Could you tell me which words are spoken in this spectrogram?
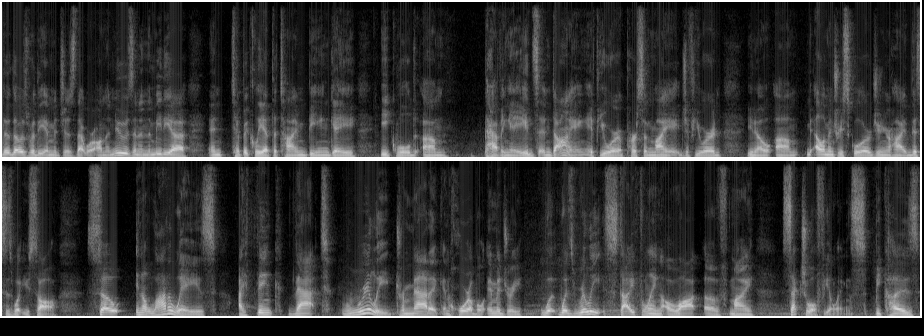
th- those were the images that were on the news and in the media, and typically at the time, being gay equaled um, having AIDS and dying. If you were a person my age, if you were in, you know, um, elementary school or junior high, this is what you saw. So in a lot of ways, I think that really dramatic and horrible imagery w- was really stifling a lot of my sexual feelings because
